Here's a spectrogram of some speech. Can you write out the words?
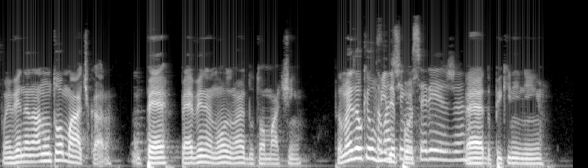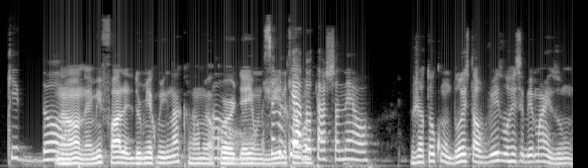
Foi envenenado num tomate, cara. Um pé. Pé venenoso, né? Do tomatinho. Pelo menos é o que eu vi Tomatinho depois. cereja. É, do pequenininho. Que dó. Não, nem me fala. Ele dormia comigo na cama. Eu acordei um Oh, Você dia. não ele quer tava... adotar Chanel? Eu já tô com dois, talvez vou receber mais um.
